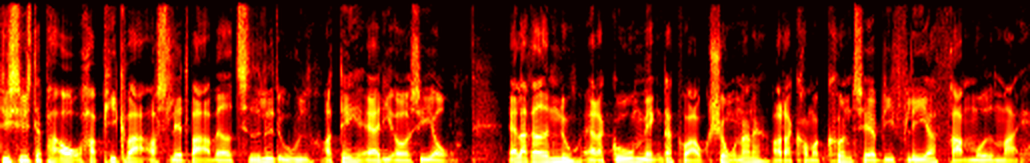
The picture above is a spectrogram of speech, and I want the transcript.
De sidste par år har pikvar og sletvar været tidligt ude, og det er de også i år. Allerede nu er der gode mængder på auktionerne, og der kommer kun til at blive flere frem mod maj.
